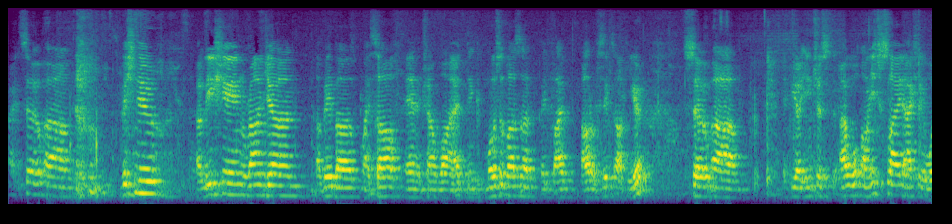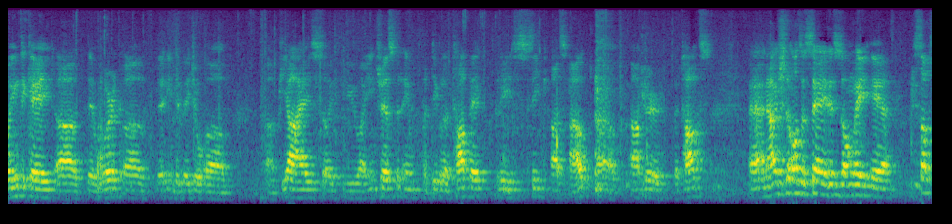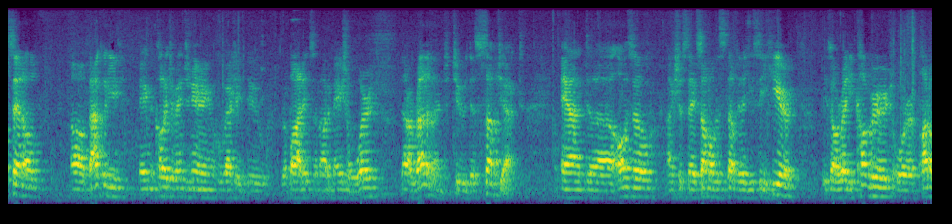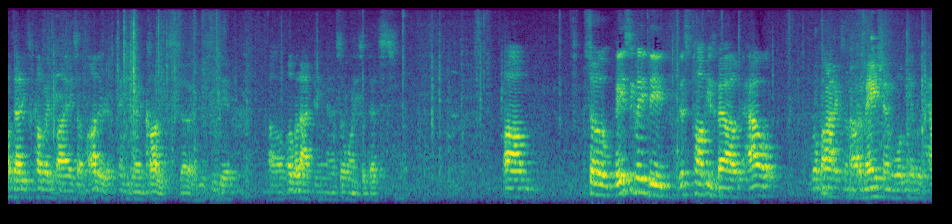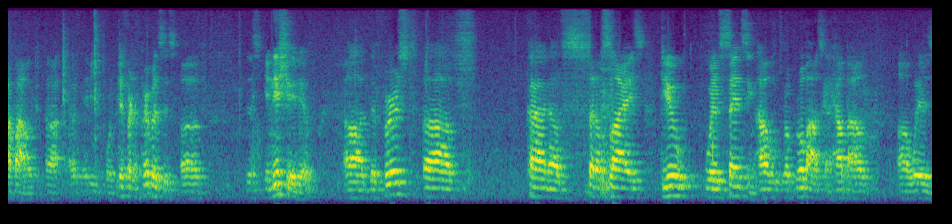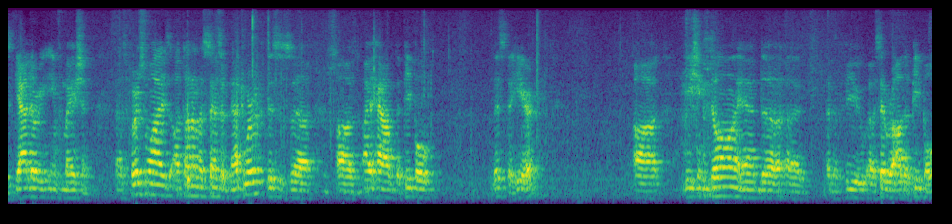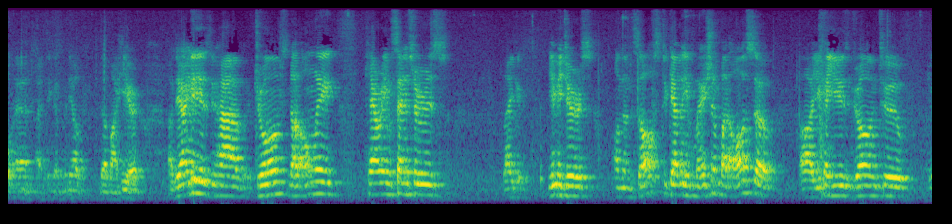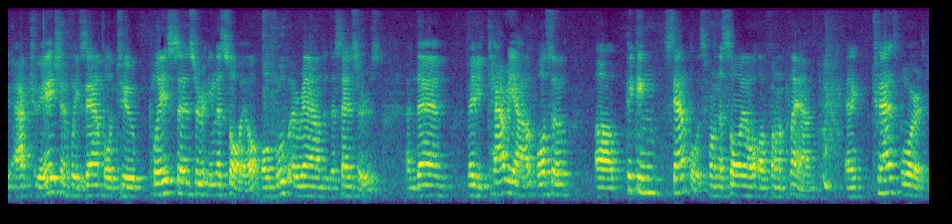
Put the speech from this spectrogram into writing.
Alright, so um, Vishnu, Alishin, Ranjan, Abeba, myself, and Chan. I think most of us are like five out of six are here. So um, if you are interested, I will, on each slide actually will indicate uh, the work of the individual uh, uh, PIs. So if you are interested in a particular topic, please seek us out uh, after the talks. And I should also say this is only a subset of uh, faculty in the College of Engineering who actually do robotics and automation work that are relevant to this subject. And uh, also, I should say, some of the stuff that you see here is already covered, or part of that is covered by some other engineering colleagues. So you see the uh, overlapping and so on. So that's. Um, so basically, the, this talk is about how robotics and automation will be able to help out, uh, uh maybe for different purposes of this initiative. Uh, the first uh, kind of set of slides deal with sensing, how ro robots can help out uh, with gathering information. the first one is autonomous sensor network. This is, uh, uh, I have the people listed here. Uh, Lixin Dong and, uh, and a few, several other people, and I think many of them are here. the idea is to have drones not only carrying sensors like imagers on themselves to gather information, but also uh, you can use drone to do actuation, for example, to place sensor in the soil or move around the sensors, and then maybe carry out also uh, picking samples from the soil or from a plant and transport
